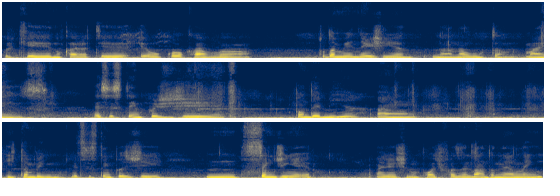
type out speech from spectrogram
porque no karatê eu colocava toda a minha energia na, na luta, mas esses tempos de pandemia ah, e também esses tempos de sem dinheiro, a gente não pode fazer nada, né? Além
